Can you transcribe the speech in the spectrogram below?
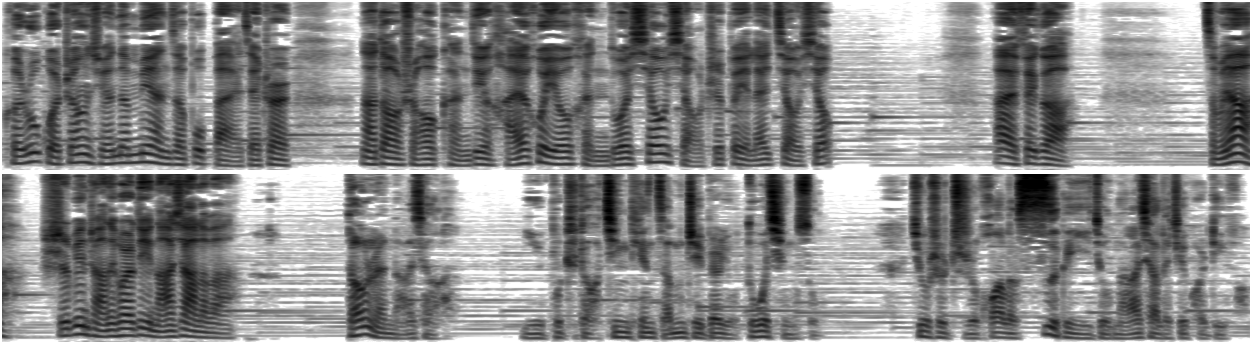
可如果张璇的面子不摆在这儿，那到时候肯定还会有很多宵小之辈来叫嚣。哎，飞哥，怎么样？食品厂那块地拿下了吧？当然拿下了。你不知道今天咱们这边有多轻松，就是只花了四个亿就拿下了这块地方，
